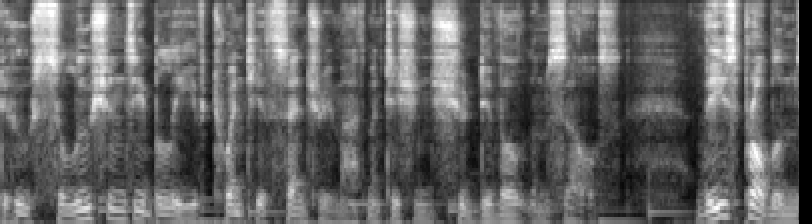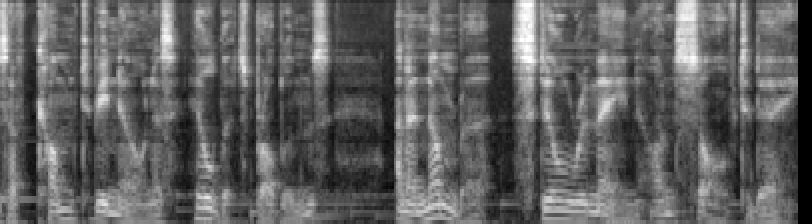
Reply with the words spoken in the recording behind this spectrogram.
to whose solutions he believed 20th century mathematicians should devote themselves. These problems have come to be known as Hilbert's problems, and a number still remain unsolved today.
